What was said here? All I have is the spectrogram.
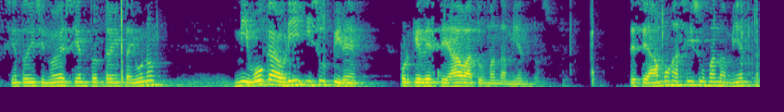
119, 131. Mi boca abrí y suspiré porque deseaba tus mandamientos. Deseamos así sus mandamientos.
